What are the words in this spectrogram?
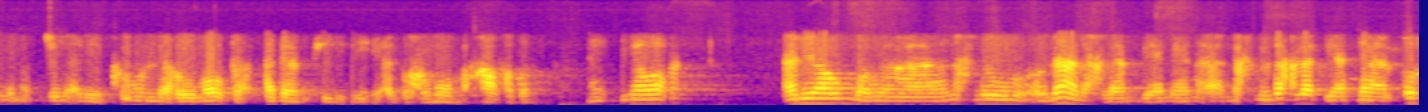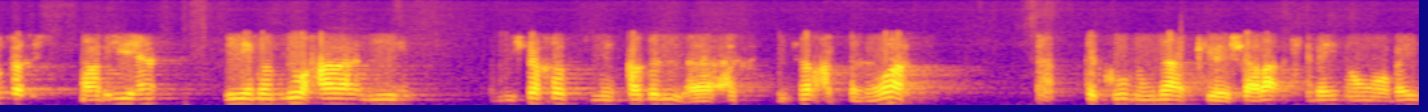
يمكن أن يكون له موقع قدم في العموم محافظه اليوم نحن لا نعلم بان نحن نعلم بأن الفرصة الاستثمارية هي ممنوحة لشخص من قبل أكثر من سبع سنوات. تكون هناك شراكه بينه وبين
